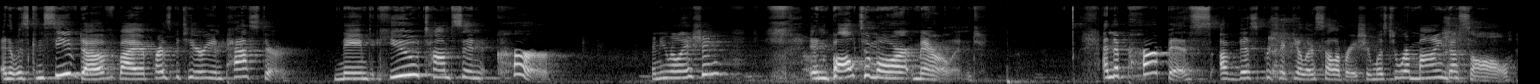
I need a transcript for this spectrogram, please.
And it was conceived of by a Presbyterian pastor named Hugh Thompson Kerr. Any relation? In Baltimore, Maryland. And the purpose of this particular celebration was to remind us all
